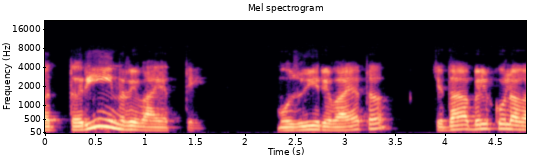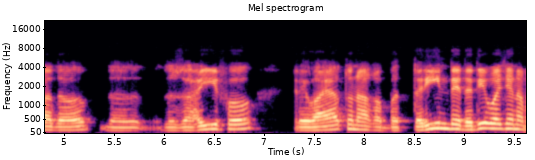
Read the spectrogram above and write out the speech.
بدترین روایت ته موضوعي روایت چې دا بالکل هغه د ضعیف روایتونه هغه بدترین دی د دې وجه نه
